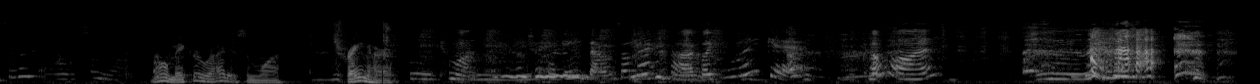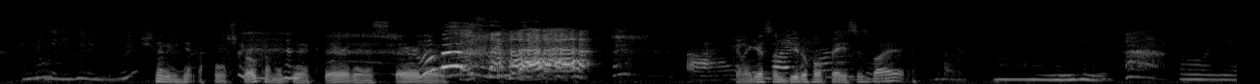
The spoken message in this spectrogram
This isn't fair. I want some more. No, her ride it some more. Train her. Mm, come on. Fucking bounce on that cock like you like it. Come on. She's not even getting a full stroke on the dick. There it is. There it is. Can I get some beautiful faces by it? Oh, yes.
